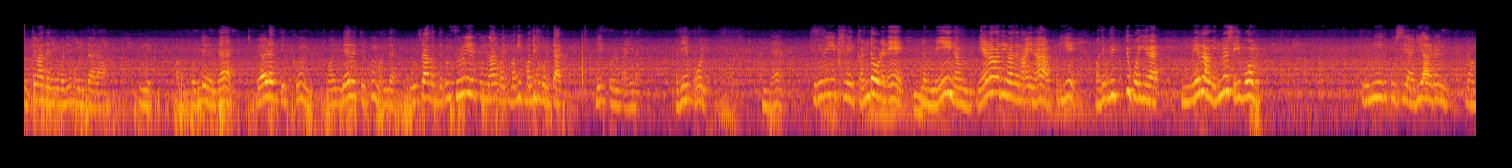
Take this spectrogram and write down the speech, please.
முத்துநாதனுக்கு மதிப்பு கொடுத்தாரா? இல்லை. அவன் கொண்டிருந்த வேடத்திற்கும் வேடத்திற்கும் வேதத்திற்கும் அந்த உற்சாகத்திற்கும் சிறுநீருக்கும் தான் மதி மதி- மதிப்பு கொடுத்தார். மெய்ப்பொருள் நாயனார் அதே போல் அந்த திருநீற்றினை கண்டவுடனே நம் மெய் நம் ஏனாதிநாத நாயனார் அப்படியே மதிபிடித்து போகிறார். இனிமேல் நாம் என்ன செய்வோம்? திருநீர் பூசிய அடியாருடன் நாம்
